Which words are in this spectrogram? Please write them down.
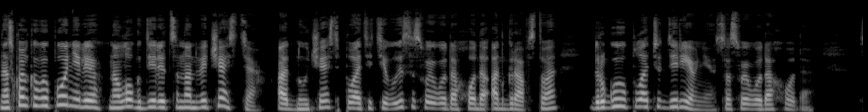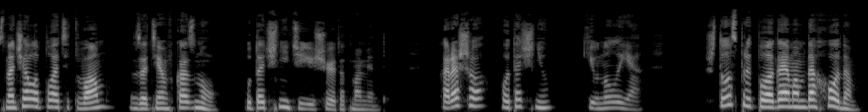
Насколько вы поняли, налог делится на две части. Одну часть платите вы со своего дохода от графства, другую платит деревня со своего дохода. Сначала платят вам, затем в казну. Уточните еще этот момент. Хорошо, уточню, кивнула я. Что с предполагаемым доходом?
